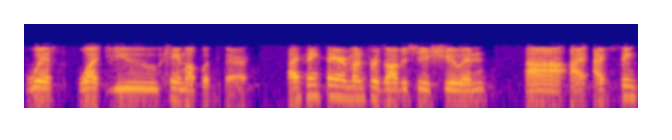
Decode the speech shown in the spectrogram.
with what you came up with there. I think Thayer Munford's obviously a shoe in. Uh, I, I think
